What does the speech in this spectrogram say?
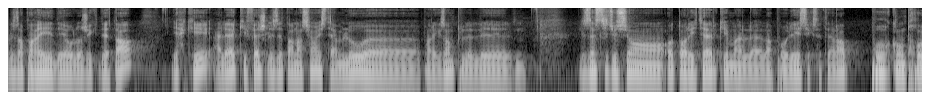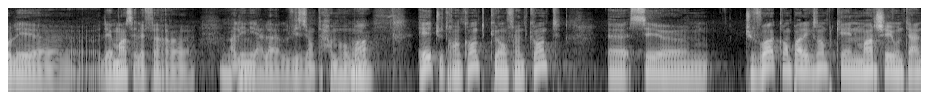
les appareils idéologiques d'État, il y a qui fait les États-nations euh, par exemple les, les, institutions autoritaires qui mal la police, etc., pour contrôler les masses et les faire aligner à la vision de Et tu te rends compte qu'en fin de compte, c'est. tu vois, quand par exemple, qu'il y a un marché où tu as un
